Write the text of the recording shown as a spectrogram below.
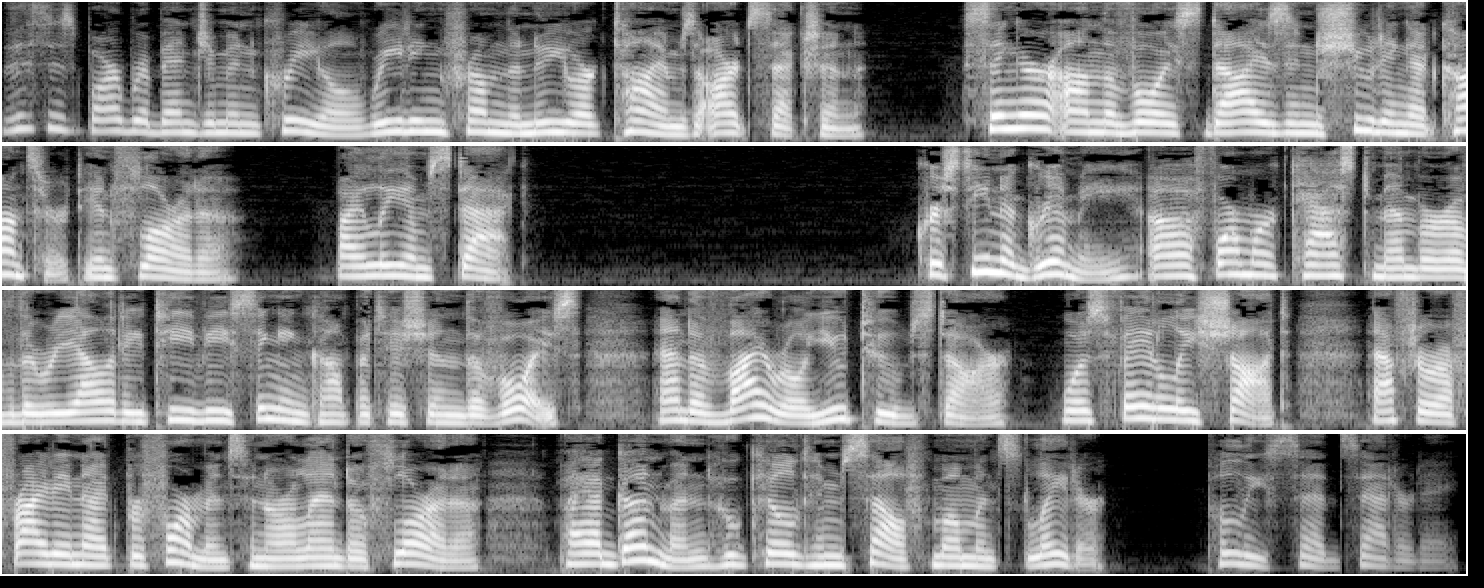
This is Barbara Benjamin Creel reading from the New York Times art section. Singer on The Voice dies in shooting at concert in Florida by Liam Stack. Christina Grimmie, a former cast member of the reality TV singing competition The Voice and a viral YouTube star, was fatally shot after a Friday night performance in Orlando, Florida, by a gunman who killed himself moments later, police said Saturday.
